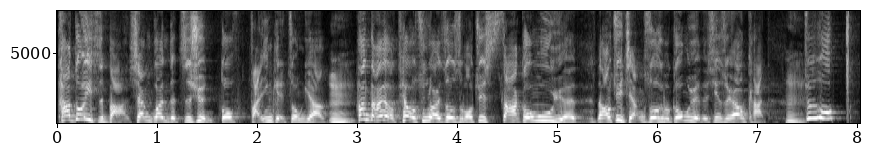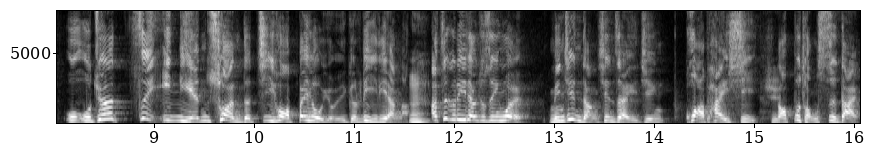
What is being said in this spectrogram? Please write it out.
他都一直把相关的资讯都反映给中央，嗯，他哪有跳出来说什么去杀公务员，然后去讲说什么公务员的薪水要砍，嗯，就是说我我觉得这一连串的计划背后有一个力量啊，啊，这个力量就是因为。民进党现在已经跨派系，然后不同世代，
